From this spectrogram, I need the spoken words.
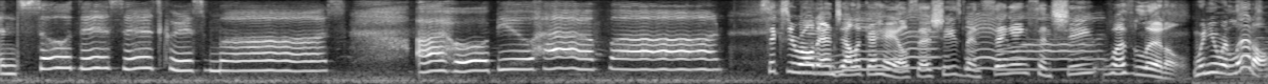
And so this is Christmas. I hope you have fun. Six year old Angelica Hale says she's been singing since she was little. When you were little,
